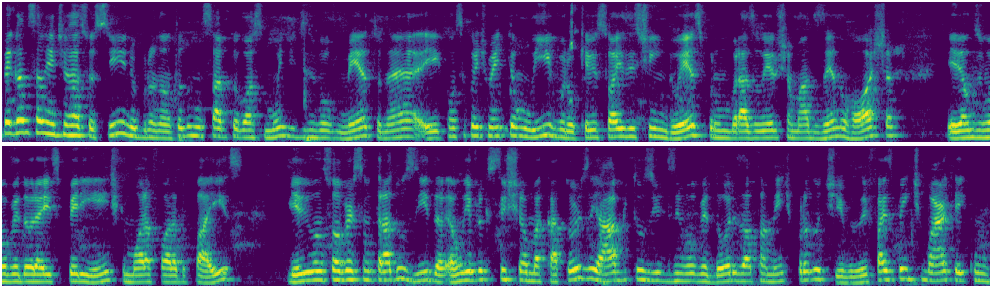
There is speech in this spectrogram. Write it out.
pegando essa linha de raciocínio, Brunão, todo mundo sabe que eu gosto muito de desenvolvimento, né? E, consequentemente, tem um livro que ele só existe em inglês por um brasileiro chamado Zeno Rocha, ele é um desenvolvedor experiente que mora fora do país e ele lançou a versão traduzida. É um livro que se chama 14 Hábitos de Desenvolvedores Altamente Produtivos. Ele faz benchmark aí com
